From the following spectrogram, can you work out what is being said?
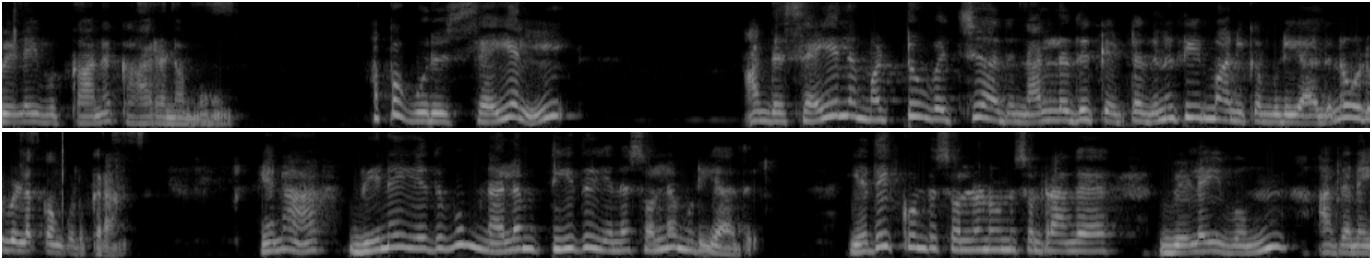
விளைவுக்கான காரணமும் அப்ப ஒரு செயல் அந்த செயலை மட்டும் வச்சு அது நல்லது கெட்டதுன்னு தீர்மானிக்க முடியாதுன்னு ஒரு விளக்கம் கொடுக்கறாங்க. ஏன்னா வினை எதுவும் நலம் தீது என சொல்ல முடியாது. எதை கொண்டு சொல்லணும்னு சொல்றாங்க? விளைவும் அதனை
